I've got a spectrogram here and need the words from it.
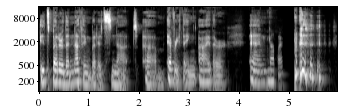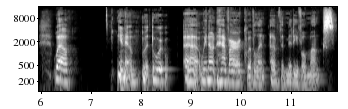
it's better than nothing but it's not um, everything either and No. well you know we're, uh, we don't have our equivalent of the medieval monks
